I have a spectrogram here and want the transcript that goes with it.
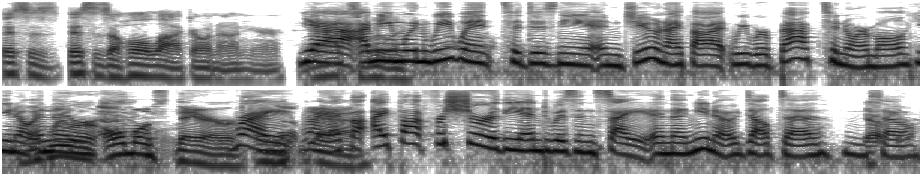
this is this is a whole lot going on here. yeah. I mean, when we went to Disney in June, I thought we were back to normal, you know, Like and we then were almost there. right, And- right. I thought I thought for sure the end was in sight, and then you know Delta. Yep. So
